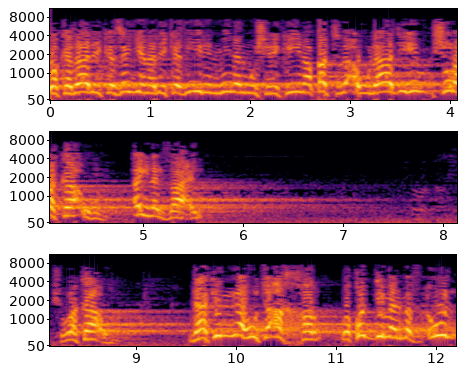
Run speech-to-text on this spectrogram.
وكذلك زين لكثير من المشركين قتل أولادهم شركاؤهم. أين الفاعل؟ شركاؤهم. لكنه تأخر وقدم المفعول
